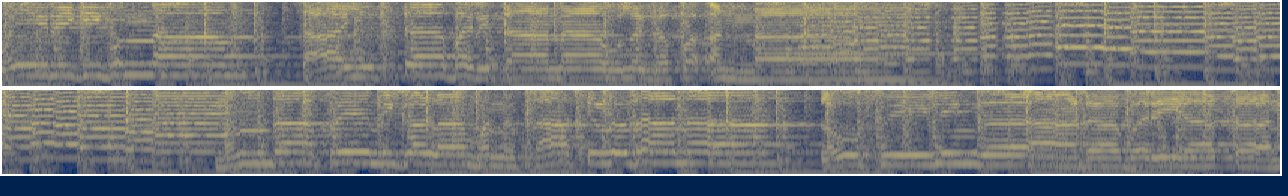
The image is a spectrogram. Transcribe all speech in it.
ವೈರಿಗೆ ಗುಂದ ಸಾಹಿತ್ಯ ಬರಿತಾನ ಉಲಗಪ ಅಣ್ಣ. ನಂದ ಪ್ರೇಮಿಗಳ ಮನಸ ತಿಳಿದಾನ. ಲವ್ ಫೀಲಿಂಗ್ ಆಡ ಬರಿಯತನ.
